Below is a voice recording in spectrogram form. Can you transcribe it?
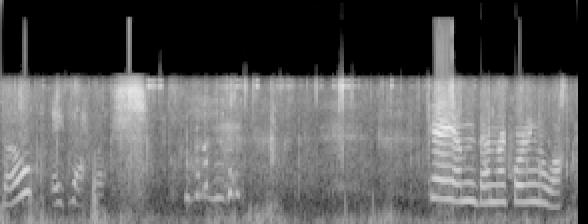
So? Exactly. Okay, I'm done recording the walk part.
